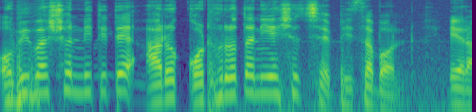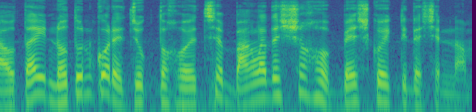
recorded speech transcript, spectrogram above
অভিবাসন নীতিতে আরও কঠোরতা নিয়ে এসেছে ভিসা বন্ড। এর আওতায় নতুন করে যুক্ত হয়েছে বাংলাদেশ সহ বেশ কয়েকটি দেশের নাম।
